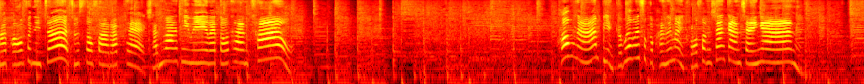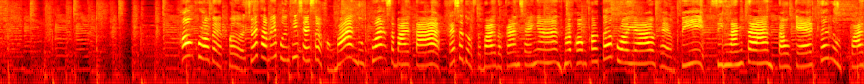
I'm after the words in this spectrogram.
มาพร้อมเฟอร์นิเจอร์ ชุดโซฟารับแขก ชั้นวางทีวี และโต๊ะทานข้าว เปลี่ยนกระเบื้องและสุขภัณฑ์ให้ใหม่ครบฟังก์ชันการใช้งาน ห้องครัวแบบเปิดช่วยทำให้พื้นที่ใช้สอยของบ้านดูกว้างสบายตา และสะดวกสบายต่อการใช้งาน มาพร้อมเคาน์เตอร์ครัวยาวแถมฟรีซิงล้างจาน เตาแก๊สเครื่องดูดควัน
